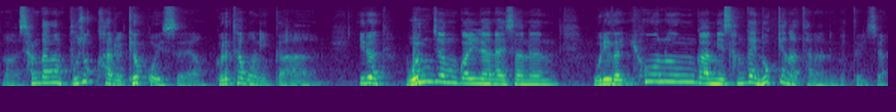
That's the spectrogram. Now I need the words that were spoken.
어, 상당한 부족화를 겪고 있어요. 그렇다 보니까 이런 원전 관련해서는 우리가 효능감이 상당히 높게 나타나는 것들이죠.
